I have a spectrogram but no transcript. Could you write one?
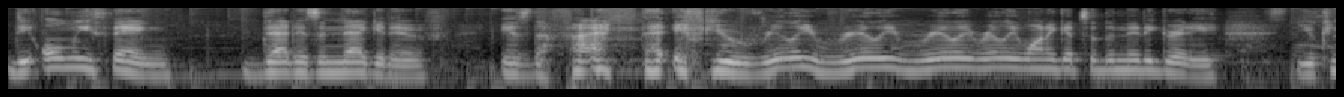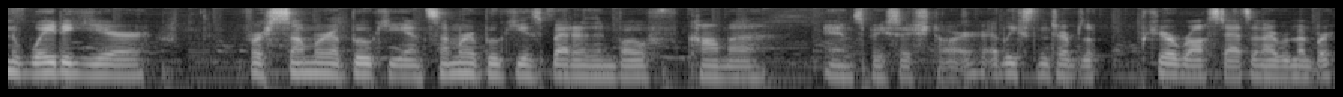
The only thing that is a negative is the fact that if you really, really, really, really want to get to the nitty gritty, you can wait a year for Summer Ibuki, and Summer Ibuki is better than both Kama and Space Ishtar, at least in terms of pure raw stats. And I remember,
